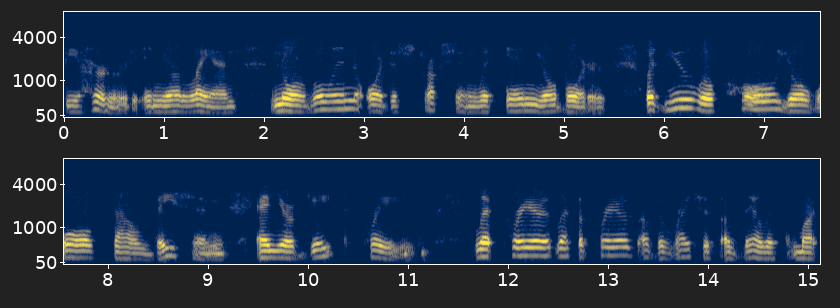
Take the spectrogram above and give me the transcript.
be heard in your land, nor ruin or destruction within your borders, but you will call your walls salvation and your gates praise. Let prayer, let the prayers of the righteous avail us much,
